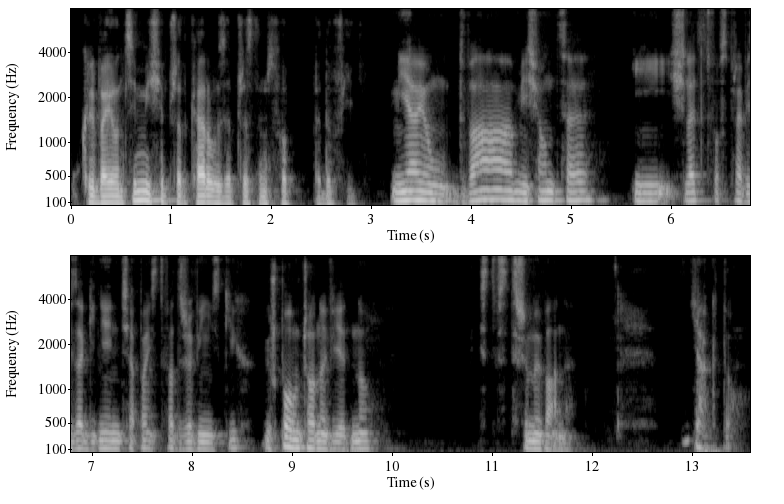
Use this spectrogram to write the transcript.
ukrywającymi się przed karą za przestępstwo pedofilii. Mijają dwa miesiące i śledztwo w sprawie zaginięcia państwa drzewińskich, już połączone w jedno, jest wstrzymywane. Jak to?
